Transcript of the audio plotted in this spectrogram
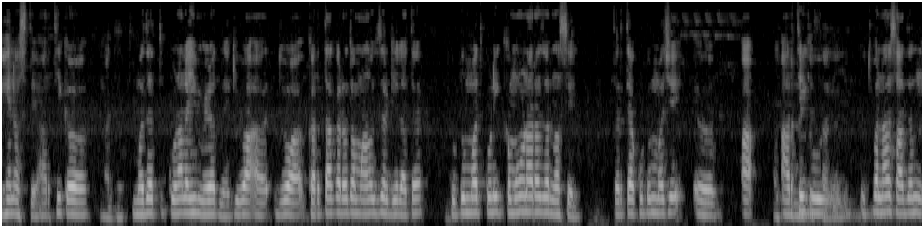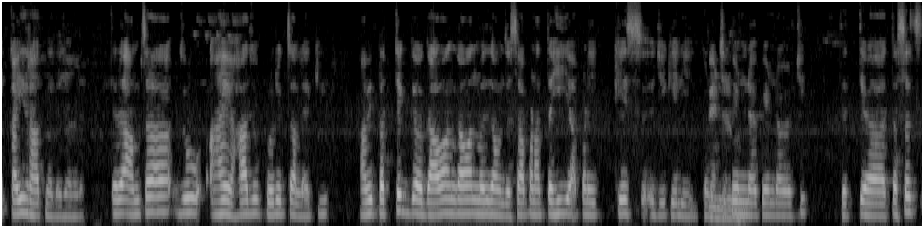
हे नसते आर्थिक मदत कोणालाही मिळत नाही किंवा जो करता करता माणूस जर गेला तर कुटुंबात कोणी कमवणारा जर नसेल तर त्या कुटुंबाचे आर्थिक उत्पन्न साधन. काहीच राहत नाही त्याच्याकडे. तर आमचा जो आहे हा जो प्रोजेक्ट चालला आहे की आम्ही प्रत्येक गावांगावांमध्ये जाऊन जसं आपण आता ही आपण एक केस जी केली पेंड पेंडावरची तर त्या तसंच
